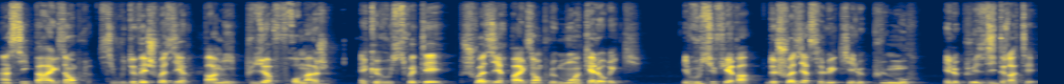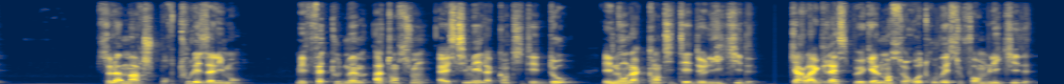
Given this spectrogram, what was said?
Ainsi, par exemple, si vous devez choisir parmi plusieurs fromages et que vous souhaitez choisir par exemple le moins calorique, il vous suffira de choisir celui qui est le plus mou et le plus hydraté. Cela marche pour tous les aliments, mais faites tout de même attention à estimer la quantité d'eau et non la quantité de liquide, car la graisse peut également se retrouver sous forme liquide,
